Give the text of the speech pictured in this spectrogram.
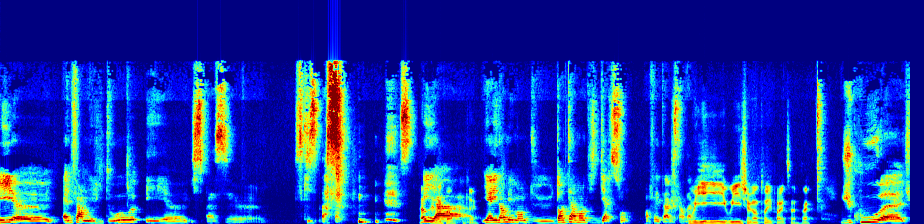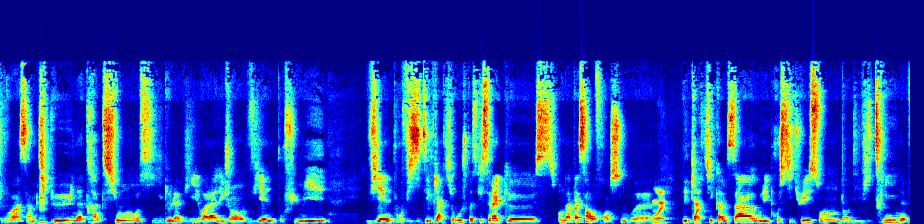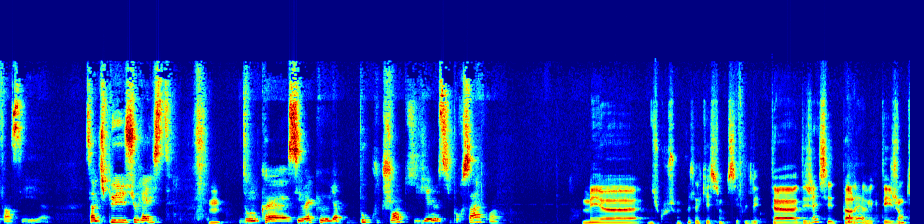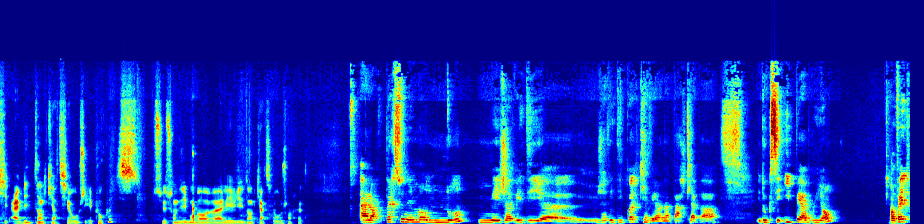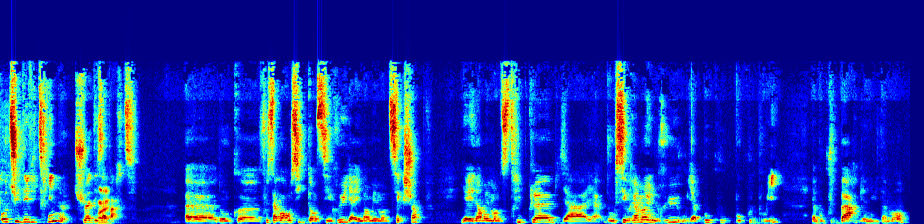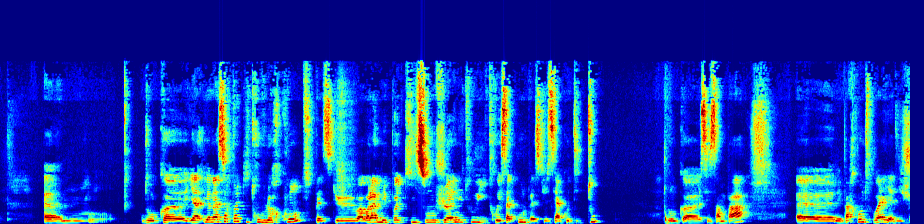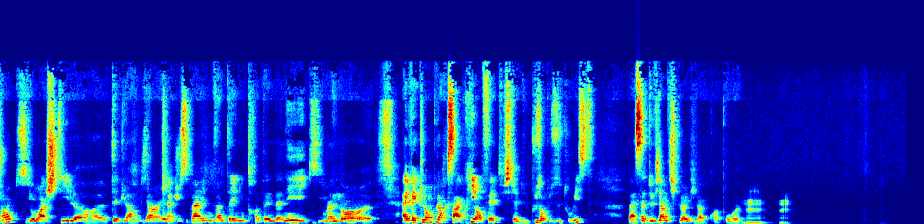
et euh, elle ferme les rideaux et euh, il se passe euh, ce qui se passe. ah il y, y, a énormément d'enterrements de, garçons en fait à Amsterdam. Oui, oui, j'avais entendu parler de ça. Ouais. Du coup, tu vois, c'est un petit mm. peu une attraction aussi de la ville. Voilà, les gens viennent pour fumer, viennent pour visiter le quartier rouge parce que c'est vrai que on n'a pas ça en France nous des quartiers comme ça où les prostituées sont dans des vitrines enfin c'est c'est un petit peu surréaliste Mm. Donc, euh, c'est vrai qu'il y a beaucoup de gens qui viennent aussi pour ça, quoi. Mais euh, du coup, je me pose la question, tu as déjà essayé de parler avec des gens qui habitent dans le quartier rouge? Et pourquoi ils se sont dit, bon, bah, on va aller vivre dans le quartier rouge en fait? Alors, personnellement, non, mais j'avais des, euh, j'avais des potes qui avaient un appart là-bas et donc c'est hyper bruyant. En fait, au-dessus des vitrines, tu as des apparts. Euh, donc, il euh, faut savoir aussi que dans ces rues, il y a énormément de sex shops, il y a énormément de strip clubs. Donc, c'est vraiment une rue où il y a beaucoup, beaucoup de bruit. Il y a beaucoup de bars, bien évidemment. Euh, donc, il y, y, en a certains qui trouvent leur compte parce que, bah, voilà, mes potes qui sont jeunes et tout, ils trouvaient ça cool parce que c'est à côté de tout. Donc, c'est sympa. Euh, mais par contre, ouais, il y a des gens qui ont acheté leur, euh, peut-être leur bien il y a, je sais pas, une vingtaine, une trentaine d'années et qui maintenant, euh, avec l'ampleur que ça a pris en fait, puisqu'il y a de plus en plus de touristes, bah, ça devient un petit peu invivable quoi, pour eux. Mmh,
